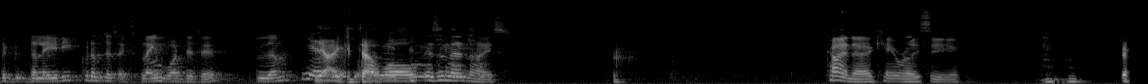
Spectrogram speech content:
the the lady could have just explained what this is to them. Yes, Yeah, I yes, can yes, tell. Well, isn't that nice? Kinda. I can't really see.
